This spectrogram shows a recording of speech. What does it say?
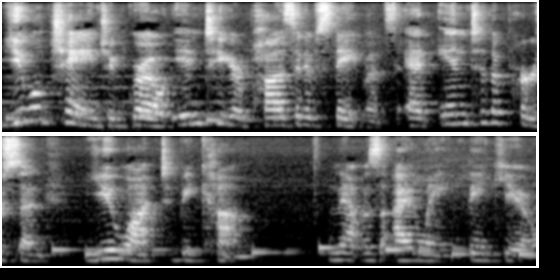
You will change and grow into your positive statements and into the person you want to become. And that was Eileen. Thank you.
